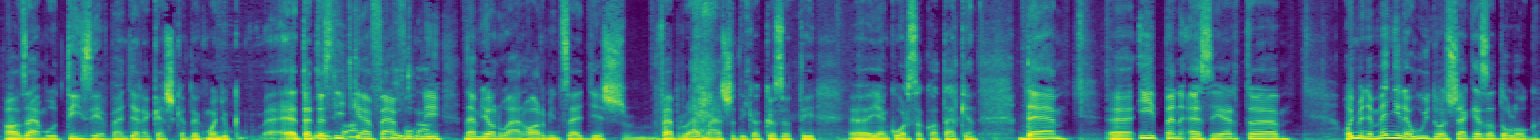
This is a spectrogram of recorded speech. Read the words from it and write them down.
az elmúlt tíz évben gyerekeskedők, mondjuk. Tehát így ezt van, így kell felfogni, így nem január 31 és február másodika közötti uh, ilyen korszakhatárként. De uh, éppen ezért uh, hogy mondjam, mennyire újdonság ez a dolog,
